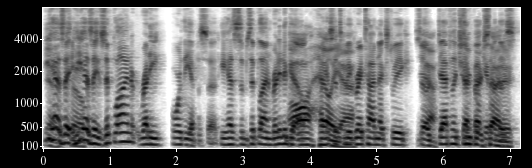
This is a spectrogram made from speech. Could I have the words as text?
he yeah, has a he has a zip line ready for the episode. He has some zip line ready to go. Oh, hell said, It's gonna be a great time next week. So Yeah. definitely check Super back in excited. with us.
